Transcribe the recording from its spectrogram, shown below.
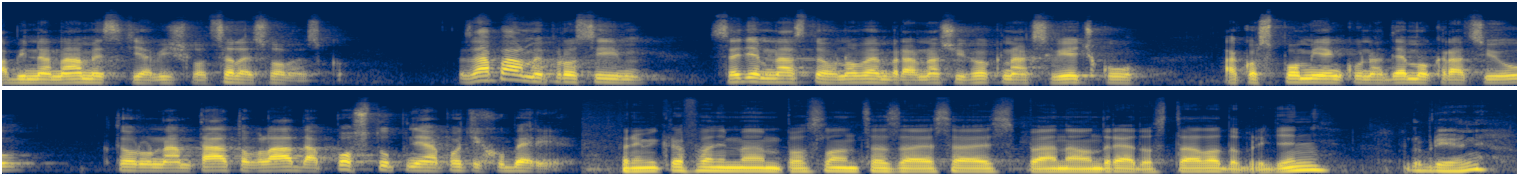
aby na námestia vyšlo celé Slovensko. Zapálme prosím 17. novembra v našich oknách sviečku ako spomienku na demokraciu, ktorú nám táto vláda postupne a potichu berie. Pri mikrofóne mám poslanca za SAS pána Ondreja Dostala. Dobrý deň. Dobrý deň.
